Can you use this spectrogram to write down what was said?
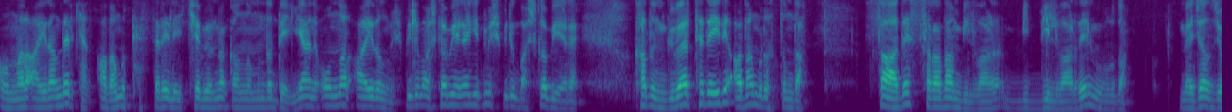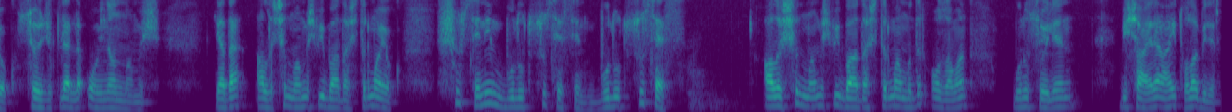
Onları ayıran derken adamı testereyle ikiye bölmek anlamında değil. Yani onlar ayrılmış. Biri başka bir yere gitmiş, biri başka bir yere. Kadın güvertedeydi, adam rıhtımda. Sade sıradan bir, var, bir dil var değil mi burada? Mecaz yok. Sözcüklerle oynanmamış. Ya da alışılmamış bir bağdaştırma yok. Şu senin bulutsu sesin. Bulutsu ses. Alışılmamış bir bağdaştırma mıdır? O zaman bunu söyleyen bir şaire ait olabilir.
